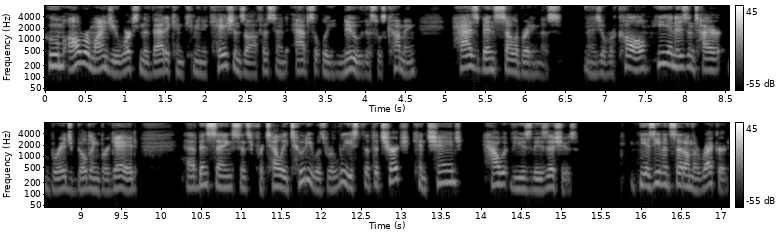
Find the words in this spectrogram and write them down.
whom I'll remind you works in the Vatican Communications Office and absolutely knew this was coming, has been celebrating this. As you'll recall, he and his entire bridge building brigade have been saying since Fratelli Tutti was released that the church can change how it views these issues. He has even said on the record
